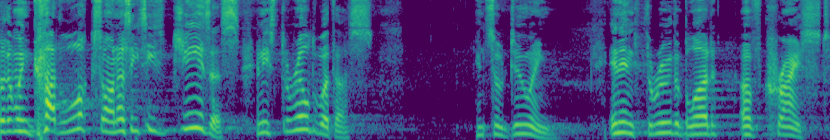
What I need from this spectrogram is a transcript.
So that when God looks on us, he sees Jesus and he's thrilled with us. In so doing, and in through the blood of Christ,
